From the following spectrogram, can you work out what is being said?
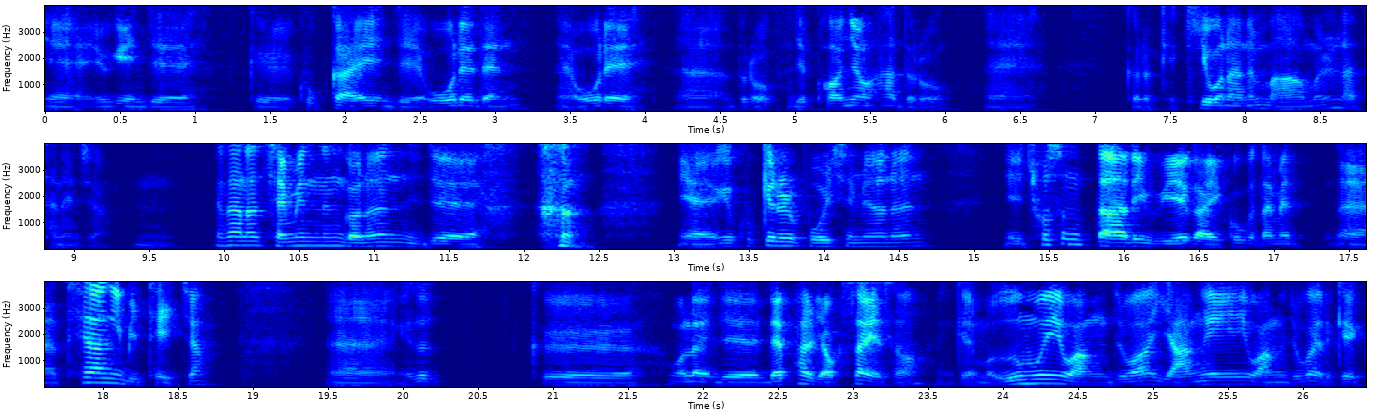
예, 이게 이제 그 국가의 이제 오래된 예, 오래도록 이제 번영하도록 예, 그렇게 기원하는 마음을 나타내죠. 음. 하나 재밌는 거는 이제 예, 이게 국기를 보시면은 이 초승달이 위에 가 있고 그다음에 에, 태양이 밑에 있죠. 에, 그래서 그 원래 이제 네팔 역사에서 이렇게 뭐 음의 왕조와 양의 왕조가 이렇게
